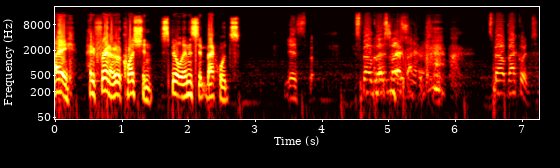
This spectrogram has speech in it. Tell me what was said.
Hey, hey, friend, I got a question. Spell innocent backwards. Yes. Sp spell mercenary backwards. Spell backwards.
